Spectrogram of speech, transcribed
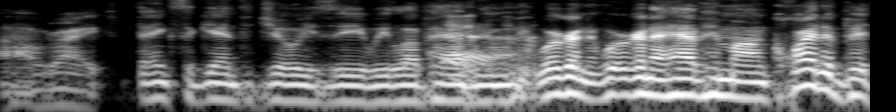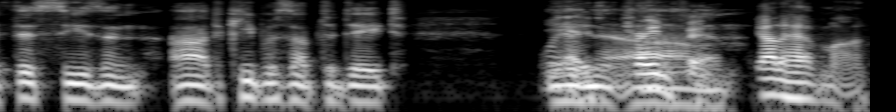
All right. Thanks again to Joey Z. We love having yeah. him. We're gonna we're gonna have him on quite a bit this season uh, to keep us up to date. Well, yeah, he's a train um, fan. Gotta have him on.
